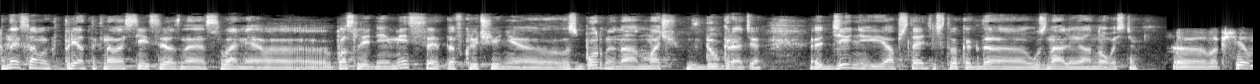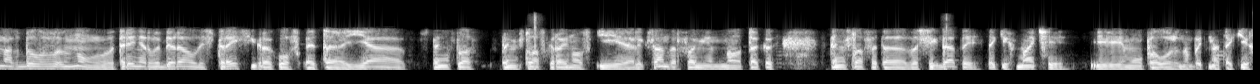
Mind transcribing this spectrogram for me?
Одна из самых приятных новостей, связанная с вами э, последние месяцы, это включение в сборную на матч в Белграде. День и обстоятельства, когда узнали о новости. Э, вообще у нас был, ну, тренер выбирал из троих игроков. Это я, Станислав Станислав Крайнов и Александр Фомин, но так как Станислав это завсегдатый таких матчей, и ему положено быть на таких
